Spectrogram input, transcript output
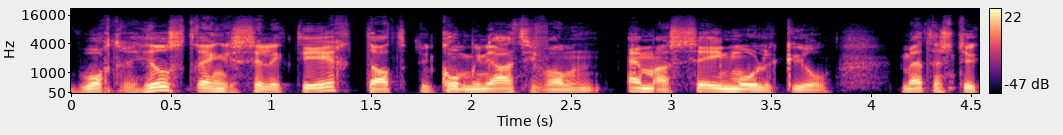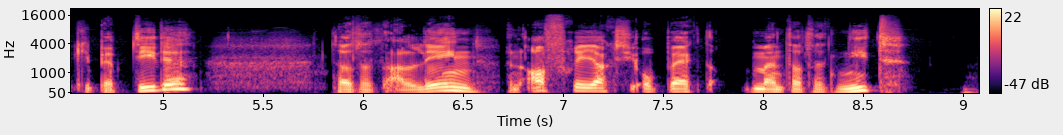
wordt er heel streng geselecteerd dat de combinatie van een MAC-molecuul met een stukje peptide, dat het alleen een afreactie opwekt op het moment dat het niet uh,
